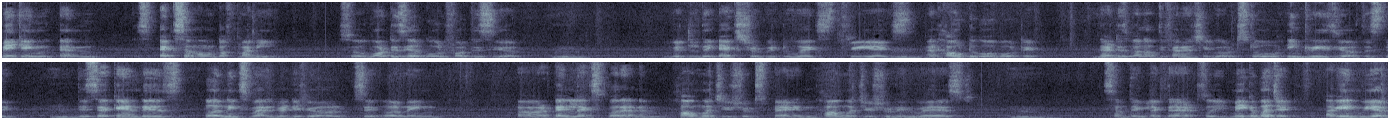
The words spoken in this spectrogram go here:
making an x amount of money so what is your goal for this year will the x should be 2x 3x and how to go about it That is one of the financial goals to increase your this thing. Hmm. The second is earnings management. If you're say earning uh, 10 lakhs per annum, how much you should spend, how much you should Mhm. invest, something like that. So you make a budget. Again, we are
